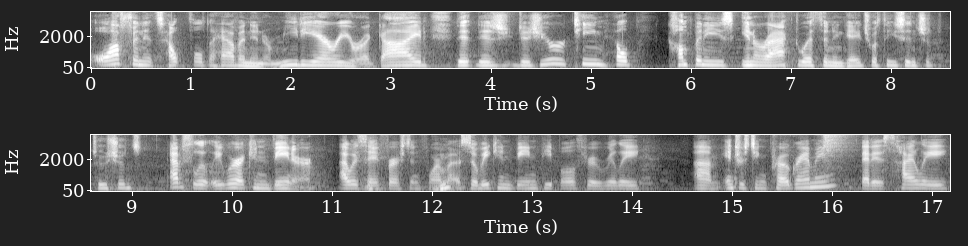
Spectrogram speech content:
often it's helpful to have an intermediary or a guide. Does does your team help companies interact with and engage with these institutions? Absolutely, we're a convener. I would say first and foremost. Mm-hmm. So we convene people through really um, interesting programming that is highly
